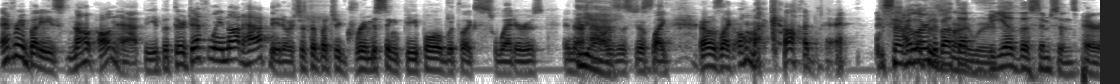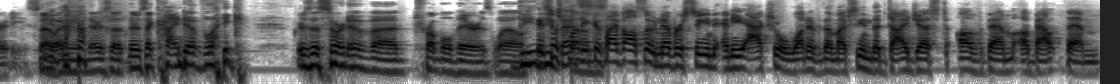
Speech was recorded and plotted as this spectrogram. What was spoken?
everybody's not unhappy, but they're definitely not happy. It was just a bunch of grimacing people with like sweaters in their Yeah. houses, just like I was like, oh my god, man. Seven I learned about that weird. via the Simpsons parody. So I mean, there's a there's a kind of like there's a sort of uh, trouble there as well. The- It's the just funny because I've also never seen any actual one of them. I've seen the digest of them about them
